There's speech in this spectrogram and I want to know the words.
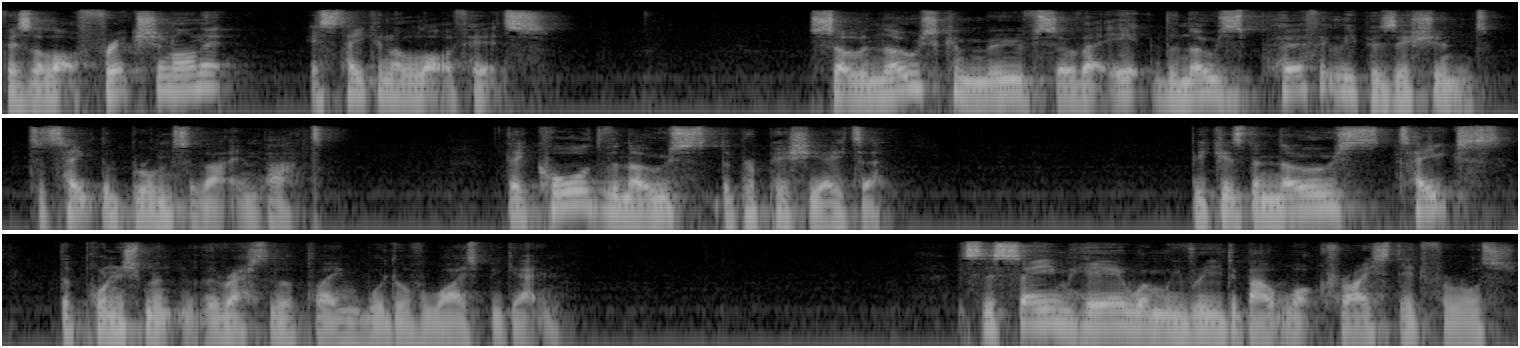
there's a lot of friction on it, it's taking a lot of hits. So the nose can move so that it, the nose is perfectly positioned to take the brunt of that impact. They called the nose the propitiator because the nose takes the punishment that the rest of the plane would otherwise be getting. It's the same here when we read about what Christ did for us.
